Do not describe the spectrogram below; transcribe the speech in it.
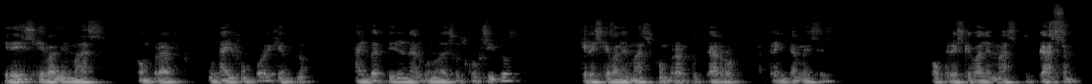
¿Crees que vale más comprar un iPhone, por ejemplo, a invertir en alguno de esos cursitos? ¿Crees que vale más comprar tu carro a 30 meses? ¿O crees que vale más tu casa,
